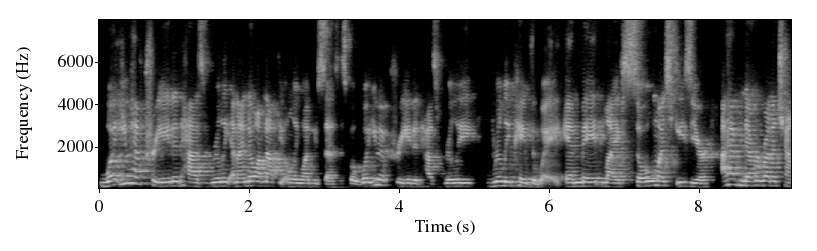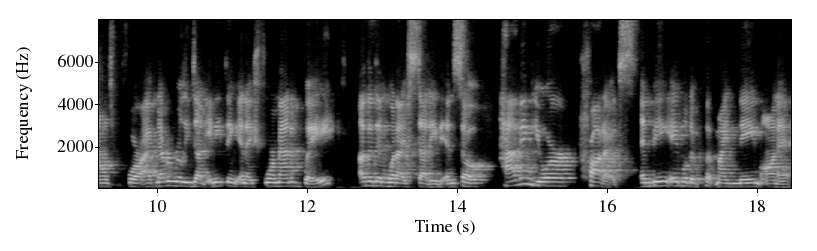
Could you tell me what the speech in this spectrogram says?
what you have created has really, and I know I'm not the only one who says this, but what you have created has really, really paved the way and made life so much easier. I have never run a challenge before. I've never really done anything in a formatted way other than what I've studied. And so having your products and being able to put my name on it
